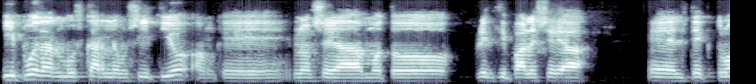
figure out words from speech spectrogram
y puedan buscarle un sitio, aunque no sea moto principal, sea el Tech 3,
